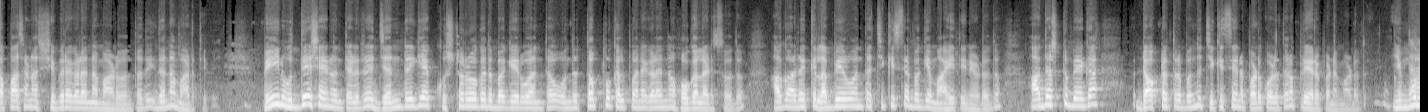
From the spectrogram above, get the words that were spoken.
ತಪಾಸಣಾ ಶಿಬಿರಗಳನ್ನು ಮಾಡುವಂಥದ್ದು ಇದನ್ನು ಮಾಡ್ತೀವಿ. ಮೇನ್ ಉದ್ದೇಶ ಏನು ಅಂತ ಹೇಳಿದ್ರೆ ಜನರಿಗೆ ಕುಷ್ಠರೋಗದ ಬಗ್ಗೆ ಇರುವಂಥ ಒಂದು ತಪ್ಪು ಕಲ್ಪನೆಗಳನ್ನು ಹೋಗಲಾಡಿಸೋದು ಹಾಗೂ ಅದಕ್ಕೆ ಲಭ್ಯ ಇರುವಂಥ ಚಿಕಿತ್ಸೆ ಬಗ್ಗೆ ಮಾಹಿತಿ ನೀಡೋದು. ಆದಷ್ಟು ಬೇಗ ಡಾಕ್ಟರ್ ಹತ್ರ ಬಂದು ಚಿಕಿತ್ಸೆಯನ್ನು ಪಡ್ಕೊಳ್ಳೋ ಪ್ರೇರೇಪಣೆ ಮಾಡೋದು. ಈ ಮೂಲ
